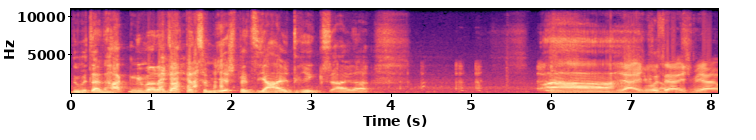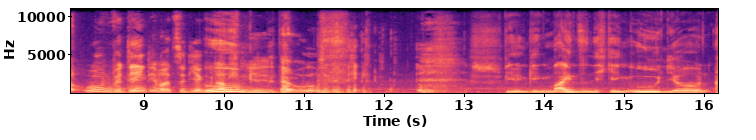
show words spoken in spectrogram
Du mit deinen Hacken immer, dann sagt er zu mir Spezialtricks, Alter. Ah, ja, ich muss ja, ich will ja unbedingt immer zu dir gut abspielen. unbedingt. Spielen gegen Mainz und nicht gegen Union.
